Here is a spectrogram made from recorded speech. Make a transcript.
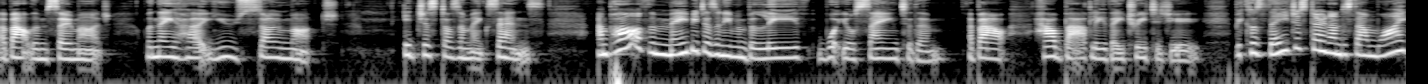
about them so much when they hurt you so much? It just doesn't make sense. And part of them maybe doesn't even believe what you're saying to them about how badly they treated you because they just don't understand why.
